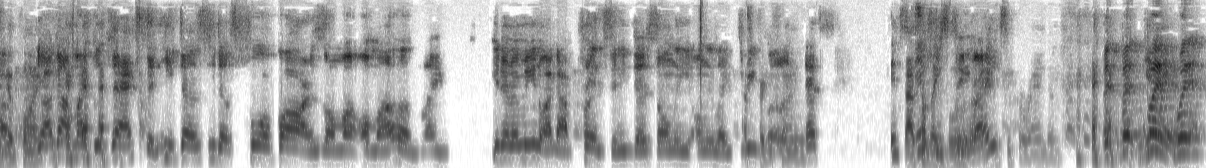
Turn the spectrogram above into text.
a good point. Yo, I got Michael Jackson. He does he does four bars on my on my hook. Like you know what I mean? Or I got Prince and he does only only like That's three. pretty bars. funny. That's it's That sounds like interesting, blue, right? It's super random. But but but, Yeah. but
